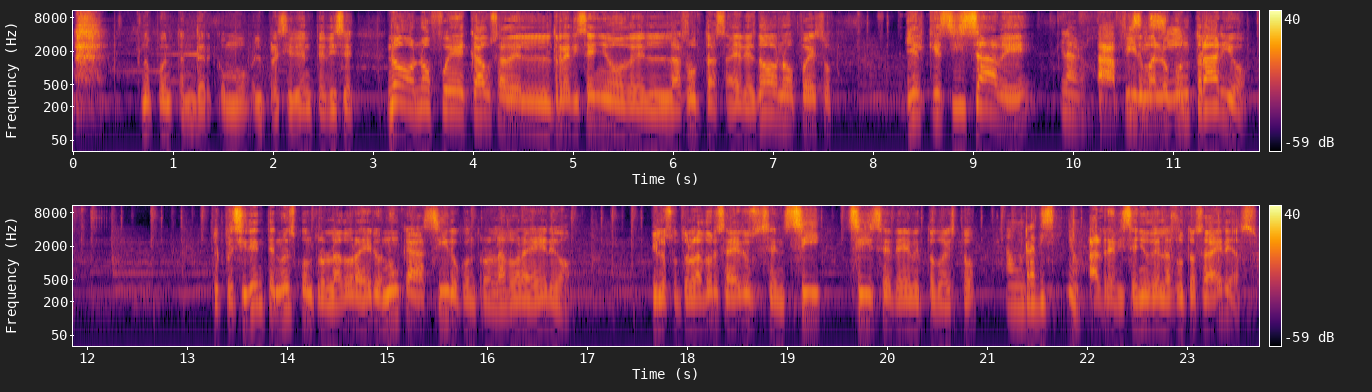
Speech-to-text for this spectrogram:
no puedo entender cómo el presidente dice, no, no fue causa del rediseño de las rutas aéreas, no, no fue eso. Y el que sí sabe claro, afirma lo contrario. El presidente no es controlador aéreo, nunca ha sido controlador aéreo. Y los controladores aéreos dicen sí, sí se debe todo esto a un rediseño. Al rediseño de las rutas aéreas.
